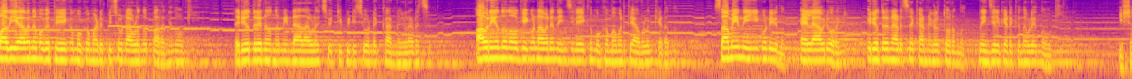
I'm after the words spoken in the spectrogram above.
പതിയെ അവന്റെ മുഖത്തേക്ക് മുഖം അടുപ്പിച്ചുകൊണ്ട് അവളൊന്ന് പറഞ്ഞു നോക്കി. രുദ്രനൊന്നും മിണ്ടാതെ അവളെ ചുറ്റി പിടിച്ചുകൊണ്ട് കണ്ണുകൾ അടച്ചു. അവനെ ഒന്ന് നോക്കിക്കൊണ്ട് അവനെ നെഞ്ചിലേക്ക് മുഖമമർത്തി അവളും കിടന്നു. സമയം നീങ്ങിക്കൊണ്ടിരുന്നു. എല്ലാവരും ഉറങ്ങി. രുദ്രൻ അടച്ച കണ്ണുകൾ തുറന്ന് നെഞ്ചിൽ കിടക്കുന്നവളെ നോക്കി. ഇഷ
